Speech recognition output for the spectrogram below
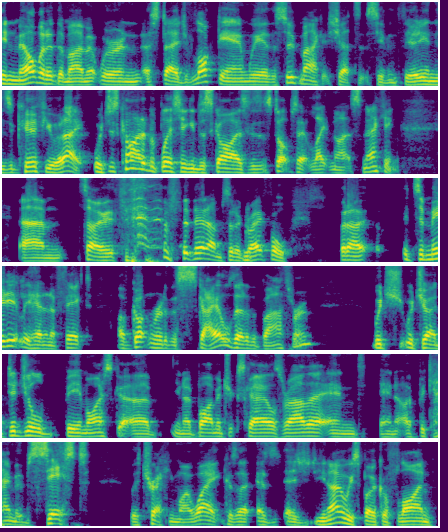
in Melbourne at the moment, we're in a stage of lockdown where the supermarket shuts at seven thirty and there's a curfew at eight, which is kind of a blessing in disguise because it stops that late night snacking. Um, so for, for, that, I'm sort of grateful. But I, it's immediately had an effect. I've gotten rid of the scales out of the bathroom, which which are digital BMI, uh, you know, biometric scales rather, and and I became obsessed with tracking my weight because as as you know, we spoke offline.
